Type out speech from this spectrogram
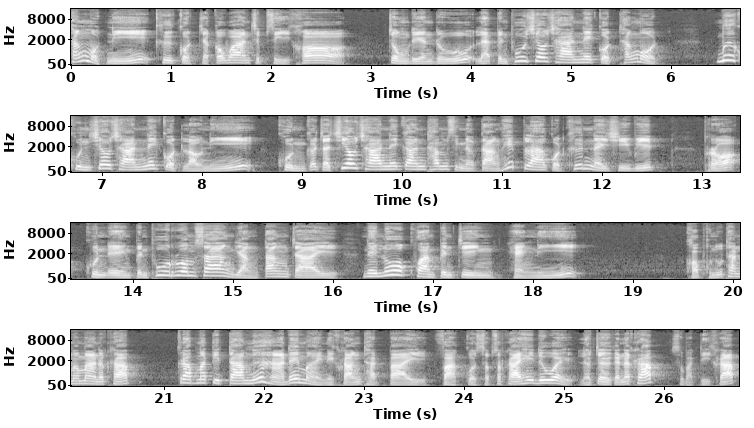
ทั้งหมดนี้คือกฎจักรวาล 14 ข้อ จงเรียนรู้และเป็นผู้เชี่ยวชาญในกฎทั้งหมด เมื่อคุณเชี่ยวชาญในกฎเหล่านี้ คุณก็จะเชี่ยวชาญในการทำสิ่งต่างๆ ให้ปรากฏขึ้นในชีวิต เพราะคุณเองเป็นผู้ร่วมสร้างอย่างตั้งใจ ในโลกความเป็นจริง แห่งนี้ ขอบคุณทุกท่านมากๆนะครับ กลับมาติดตามเนื้อหาได้ใหม่ในครั้งถัดไป ฝากกด subscribe ให้ด้วย แล้วเจอกันนะครับ สวัสดีครับ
